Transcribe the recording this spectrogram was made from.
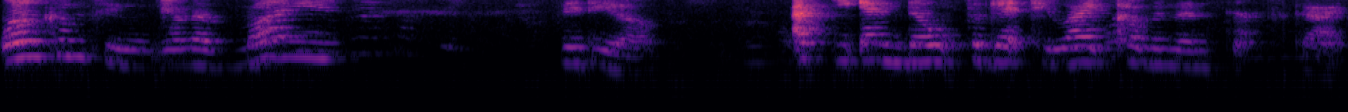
Welcome to one of Mommy's video. At the end, don't forget to like, comment, and subscribe.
